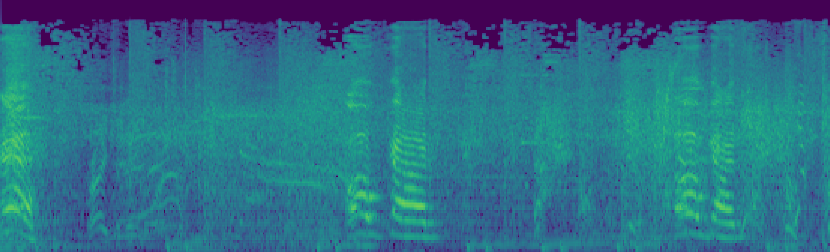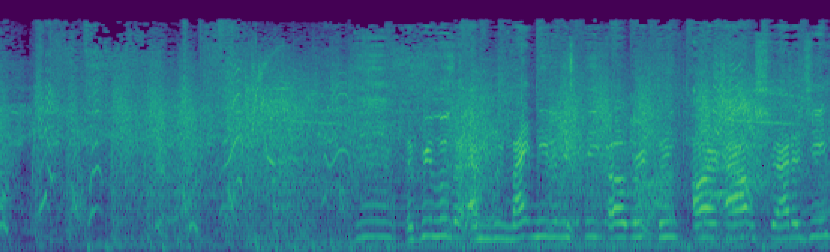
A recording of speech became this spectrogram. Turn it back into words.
Ah! Try to be more. Oh god! Oh god! If we lose, I mean, we might need to rethink, uh, rethink our out strategy.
